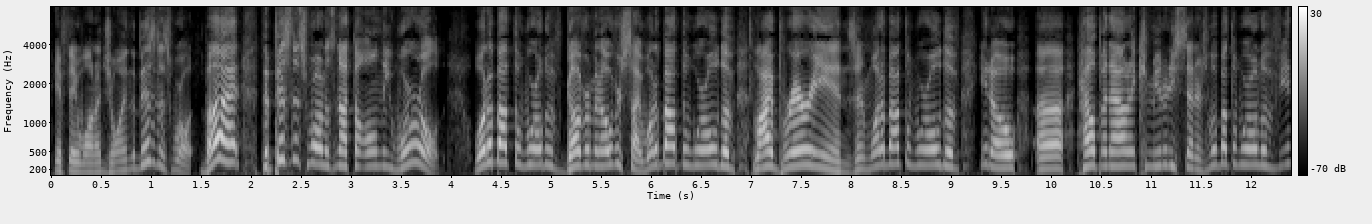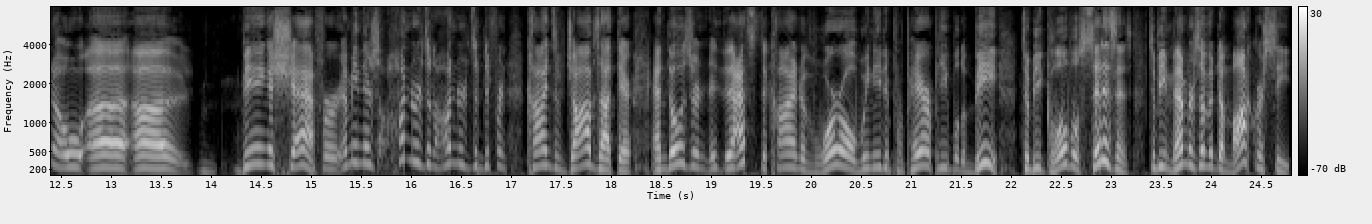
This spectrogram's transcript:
if they want to join the business world. But the business world is not the only world. What about the world of government oversight? What about the world of librarians? And what about the world of you know uh, helping out in community centers? What about the world of you know uh, uh, being a chef or I mean there's hundreds and hundreds of different kinds of jobs out there and those are that's the kind of world we need to prepare people to be to be global citizens to be members of a democracy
